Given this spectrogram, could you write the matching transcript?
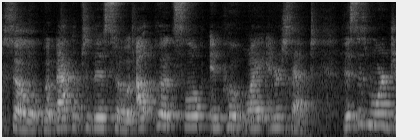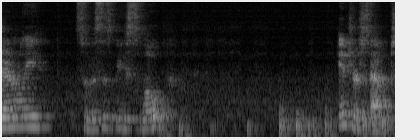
so, but back up to this, so output, slope, input, y-intercept. This is more generally, so this is the slope, intercept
